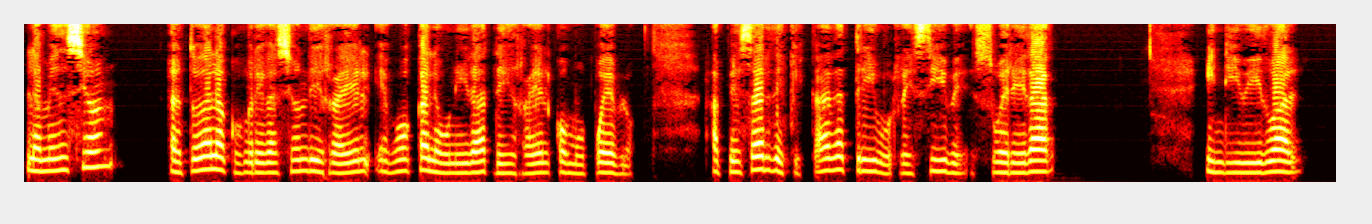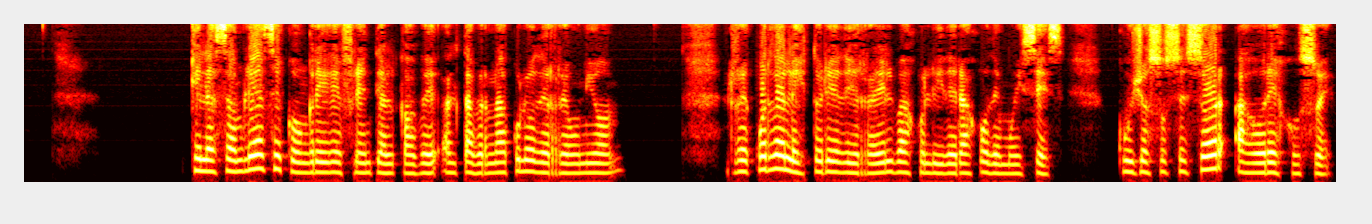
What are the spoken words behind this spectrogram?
La mención a toda la congregación de Israel evoca la unidad de Israel como pueblo, a pesar de que cada tribu recibe su heredad individual, que la asamblea se congregue frente al, tabernáculo de reunión, recuerda la historia de Israel bajo el liderazgo de Moisés, cuyo sucesor ahora es Josué.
